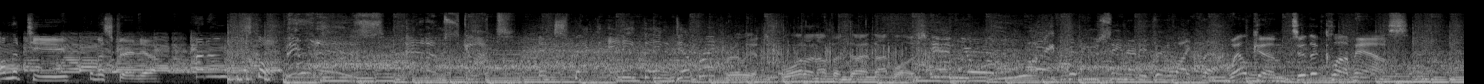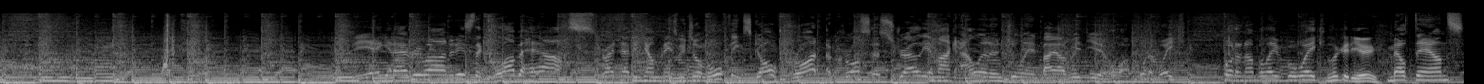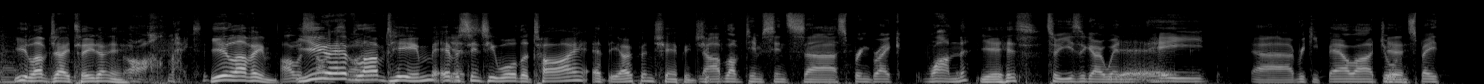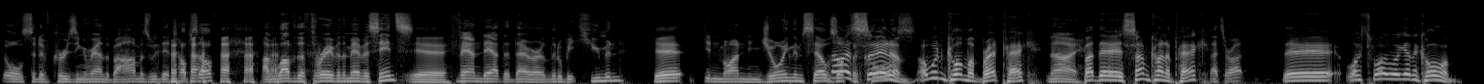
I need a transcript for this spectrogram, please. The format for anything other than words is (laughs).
On the tee from Australia, Adam Scott. There it is! Adam Scott. Expect anything different? Brilliant. What an up and down that was. In your life have you seen anything like that? Welcome to the clubhouse. G'day everyone. It is the Clubhouse. Great to have your company as we talk all things golf right across Australia. Mark Allen and Julian Bayard with you. Oh, what a week. What an unbelievable week. Look at you. Meltdowns. You love JT, don't you? Oh, (laughs) mate. You love him. I was you so have excited. loved him ever Yes. since he wore the tie at the Open Championship. No, I've loved him since uh, Spring Break 1 yes. two years ago when he, uh, Rickie Fowler, Jordan Yeah. Spieth, all sort of cruising around the Bahamas with their tops (laughs) off. I've loved the three of them ever since. Yeah. Found out that they were a little bit human. Yeah. Didn't mind enjoying themselves No, off I've the seen course. I wouldn't call them a brat pack, No, but they're some kind of pack. that's right. They're what's what are we going to call them?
